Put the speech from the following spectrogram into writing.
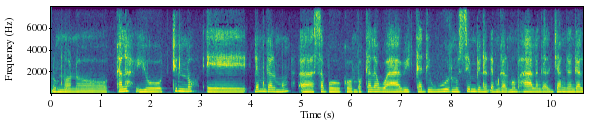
ɗum noon kala yo tinno e ɗemgal mum saabu ko mbo kala wawi kadi wurnu sembina ɗemgal mum haalangal ngal janga ngal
